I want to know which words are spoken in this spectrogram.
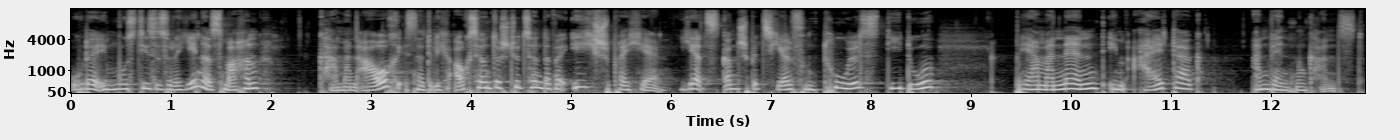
oder ich muss dieses oder jenes machen. Kann man auch, ist natürlich auch sehr unterstützend, aber ich spreche jetzt ganz speziell von Tools, die du permanent im Alltag anwenden kannst.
